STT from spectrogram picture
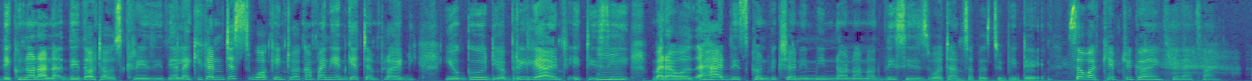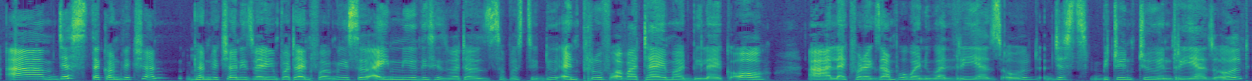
they could not. un- They thought I was crazy. They're like, you can just walk into a company and get employed. You're good. You're brilliant. etc. But I was. I had this conviction in me. No, no, no. This is what I'm supposed to be doing. So, what kept you going through that time? Um, just the conviction. Conviction is very important for me. So I knew this is what I was supposed to do. And proof over time, I'd be like, oh, uh, like for example, when we were three years old, just between two and three years old,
